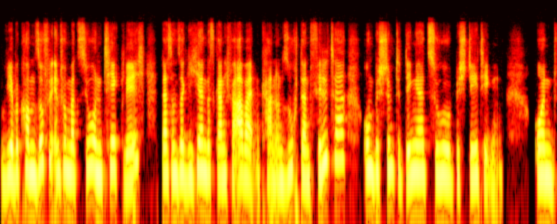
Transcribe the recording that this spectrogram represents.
Wir bekommen so viel Informationen täglich, dass unser Gehirn das gar nicht verarbeiten kann und sucht dann Filter, um bestimmte Dinge zu bestätigen. Und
